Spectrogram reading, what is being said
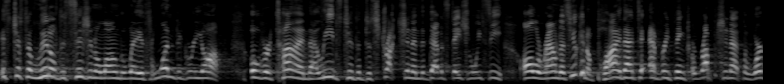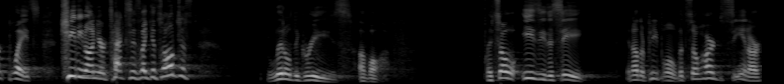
It's just a little decision along the way. It's one degree off over time that leads to the destruction and the devastation we see all around us. You can apply that to everything corruption at the workplace, cheating on your taxes. Like it's all just little degrees of off. It's so easy to see in other people, but so hard to see in our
